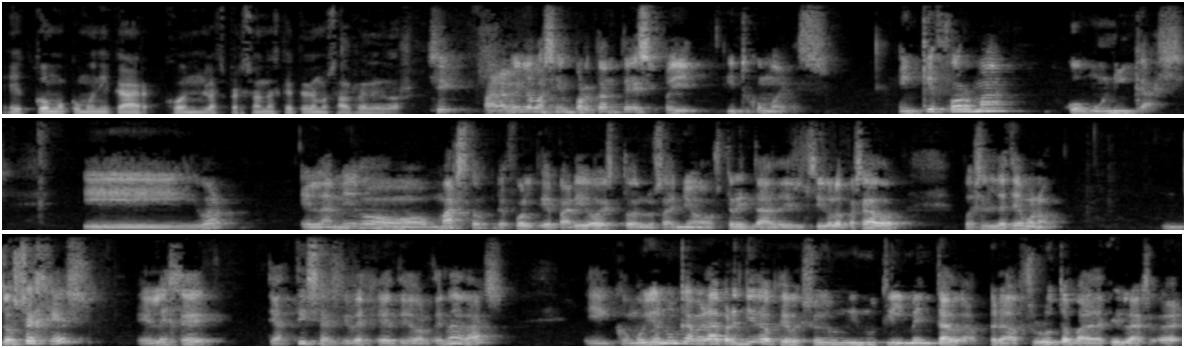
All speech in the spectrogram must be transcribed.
eh, cómo comunicar con las personas que tenemos alrededor. Sí, para mí lo más importante es, oye, ¿y tú cómo eres? ¿En qué forma comunicas? Y bueno, el amigo Marston, que fue el que parió esto en los años 30 del siglo pasado, pues él decía, bueno, dos ejes, el eje de actisas y el eje de ordenadas, y como yo nunca me lo he aprendido que soy un inútil mental, pero absoluto para decir las eh,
